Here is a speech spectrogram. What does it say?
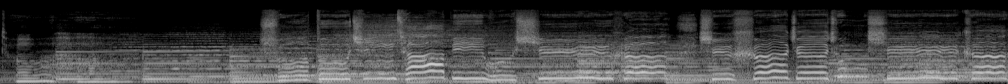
都好。说不清他比我适合，适合这种时刻。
